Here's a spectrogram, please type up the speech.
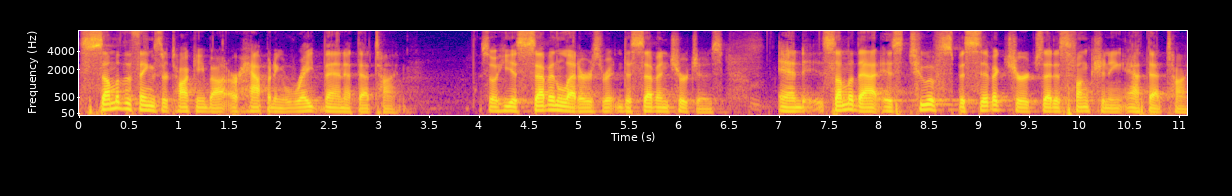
some of the things they're talking about are happening right then at that time. So he has seven letters written to seven churches. And some of that is to a specific church that is functioning at that time.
